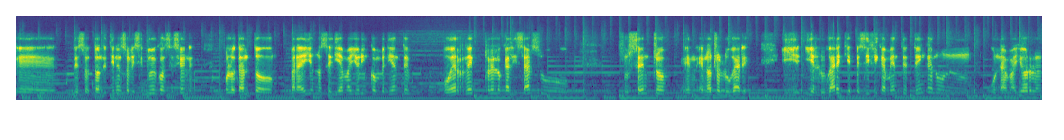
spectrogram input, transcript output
eh, donde tienen solicitud de concesiones. Por lo tanto, para ellos no sería mayor inconveniente poder relocalizar su, sus centros en, otros lugares y, en lugares que específicamente tengan una mayor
